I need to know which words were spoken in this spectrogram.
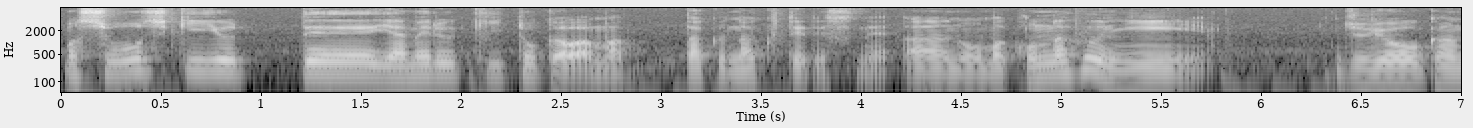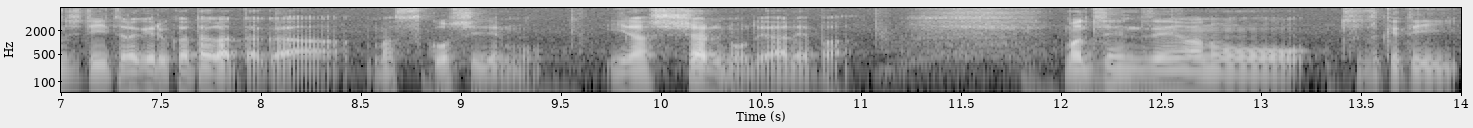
まあ、正直言ってやめる気とかは全くなくてですね、あのまあ、こんな風に需要を感じていただける方々が、まあ、少しでもいらっしゃるのであれば、まあ、全然あの続けてい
